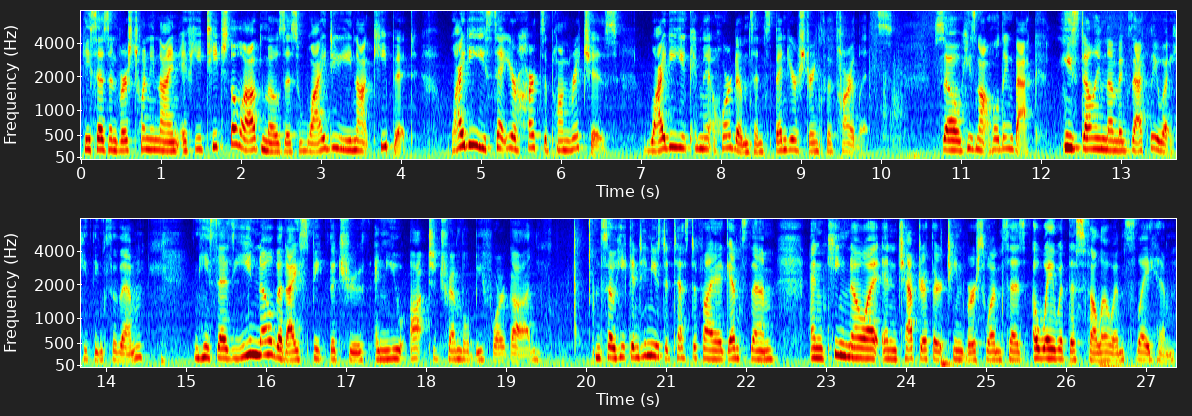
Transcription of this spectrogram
He says in verse 29 If ye teach the law of Moses, why do ye not keep it? Why do ye set your hearts upon riches? Why do ye commit whoredoms and spend your strength with harlots? So he's not holding back. He's telling them exactly what he thinks of them. And he says, Ye know that I speak the truth, and you ought to tremble before God. And so he continues to testify against them. And King Noah in chapter 13, verse 1 says, Away with this fellow and slay him.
